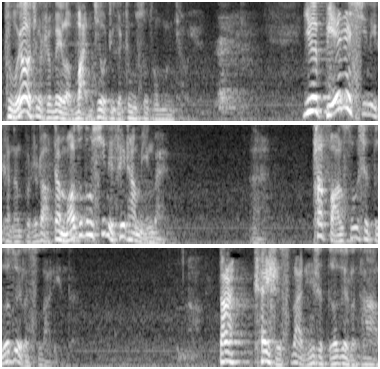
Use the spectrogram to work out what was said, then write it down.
主要就是为了挽救这个中苏同盟条约。因为别人心里可能不知道，但毛泽东心里非常明白，啊，他访苏是得罪了斯大林，当然开始斯大林是得罪了他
